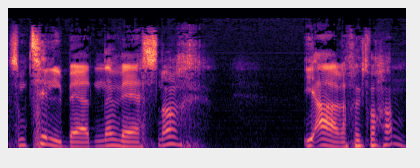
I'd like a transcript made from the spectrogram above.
Som tilbedende vesener i ærefrykt for han.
